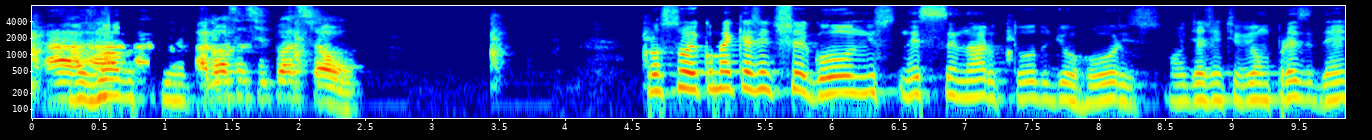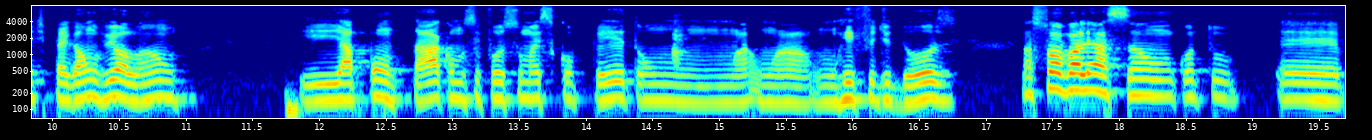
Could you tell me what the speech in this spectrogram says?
à, nossa situação. Professor, e como é que a gente chegou nesse cenário todo de horrores, onde a gente vê um presidente pegar um violão e apontar como se fosse uma escopeta, um, uma, um rifle de 12? Na sua avaliação, enquanto é,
